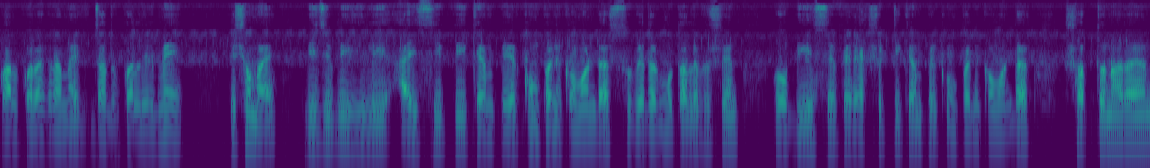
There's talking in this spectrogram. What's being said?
পালপাড়া গ্রামের জাদুপালের মেয়ে। এ সময় বিজেপি হিলি আইসিপি ক্যাম্পের কোম্পানি কমান্ডার সুবেদার মোতালেব হোসেন ও বিএসএফ এর একষট্টি ক্যাম্পের কোম্পানি কমান্ডার সত্যনারায়ণ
